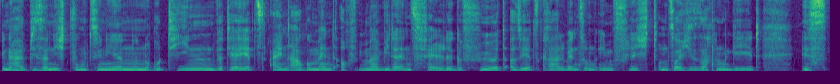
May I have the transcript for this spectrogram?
Innerhalb dieser nicht funktionierenden Routinen wird ja jetzt ein Argument auch immer wieder ins Felde geführt, also jetzt gerade wenn es um Impfpflicht und solche Sachen geht, ist,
